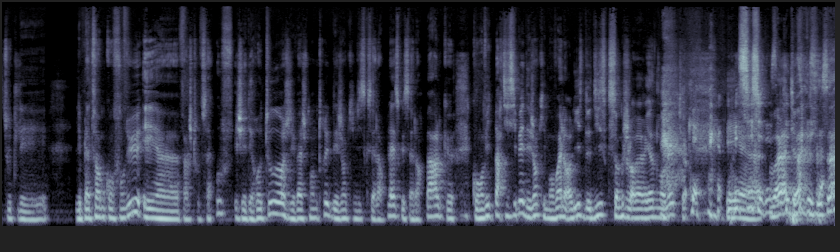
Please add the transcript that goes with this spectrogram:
toutes les, les plateformes confondues. Et euh, enfin, je trouve ça ouf. J'ai des retours, j'ai vachement de trucs, des gens qui me disent que ça leur plaise, que ça leur parle, que, qui ont envie de participer, des gens qui m'envoient leur liste de disques sans que je leur ai rien demandé, tu vois. Ok. Et, euh, des, voilà, tu vois, c'est ça.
